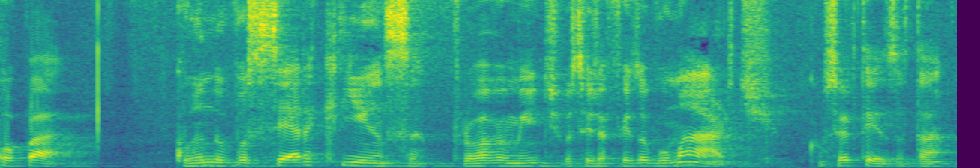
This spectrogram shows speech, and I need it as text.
Opa, quando você era criança, provavelmente você já fez alguma arte, com certeza, tá?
